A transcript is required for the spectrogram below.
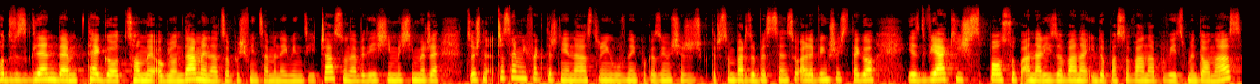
pod względem tego, co my oglądamy, na co poświęcamy najwięcej czasu, nawet jeśli myślimy, że coś, na, czasami faktycznie na stronie głównej pokazują się rzeczy, które są bardzo bez sensu, ale większość z tego jest w jakiś sposób analizowana i dopasowana powiedzmy do nas,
